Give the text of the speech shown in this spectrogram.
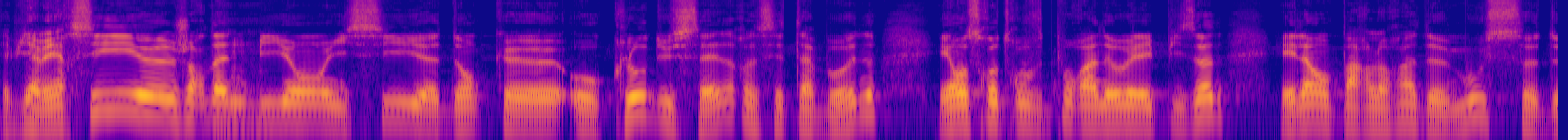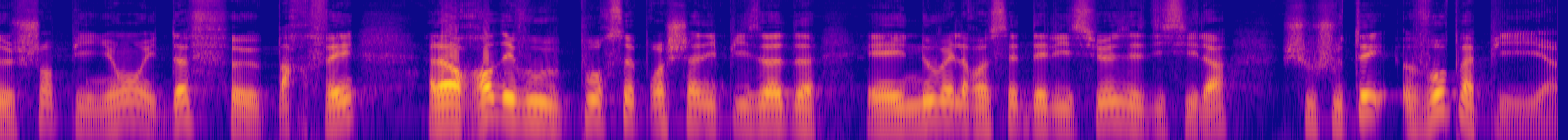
Eh bien merci euh, Jordan Billon ici euh, donc euh, au Clos du Cèdre, c'est à Beaune. Et on se retrouve pour un nouvel épisode. Et là on parlera de mousse de champignons et d'œufs parfaits. Alors rendez-vous pour ce prochain épisode et une nouvelle recette délicieuse. Et d'ici là, chouchoutez vos papilles.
